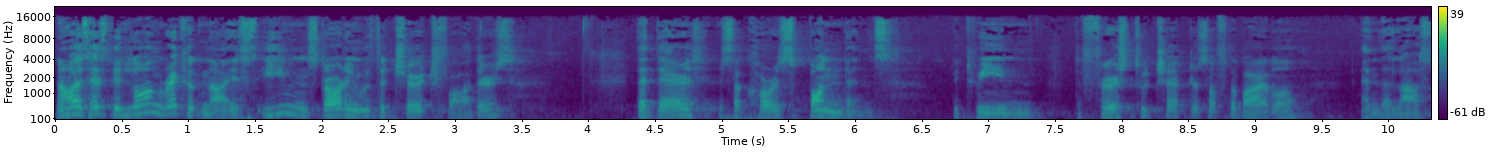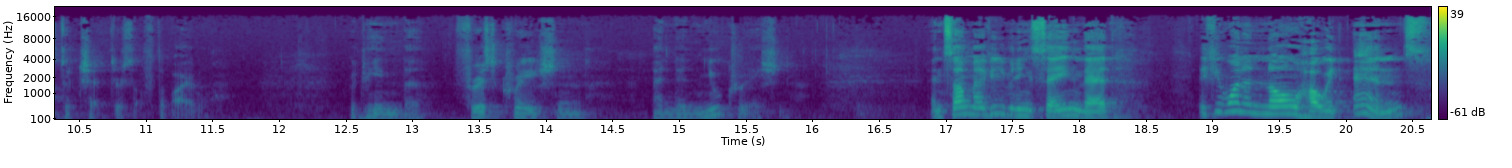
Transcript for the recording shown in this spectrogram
Now, it has been long recognized, even starting with the church fathers, that there is a correspondence between the first two chapters of the Bible and the last two chapters of the Bible, between the first creation and the new creation. And some have even been saying that if you want to know how it ends,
